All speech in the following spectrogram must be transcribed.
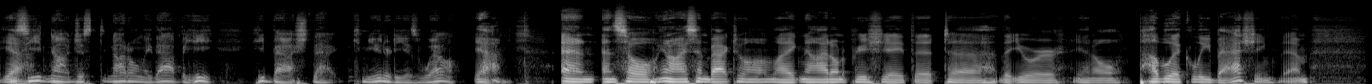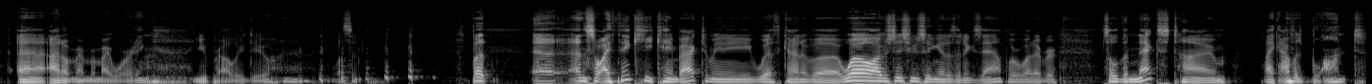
yeah, He not just not only that, but he he bashed that community as well. yeah. And and so you know, I send back to him like, no, I don't appreciate that uh, that you were you know publicly bashing them. Uh, I don't remember my wording. You probably do. Uh, It wasn't, but. Uh, and so I think he came back to me with kind of a, well, I was just using it as an example or whatever. So the next time, like I was blunt.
